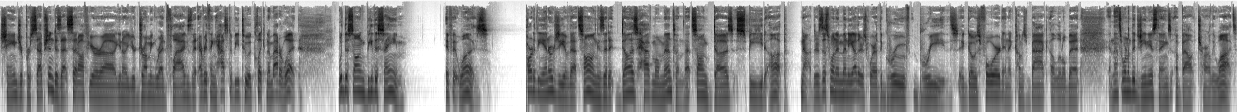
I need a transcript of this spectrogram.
change your perception? Does that set off your, uh, you know, your drumming red flags that everything has to be to a click no matter what? Would the song be the same if it was? Part of the energy of that song is that it does have momentum. That song does speed up. Now, there's this one and many others where the groove breathes. It goes forward and it comes back a little bit. And that's one of the genius things about Charlie Watts.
